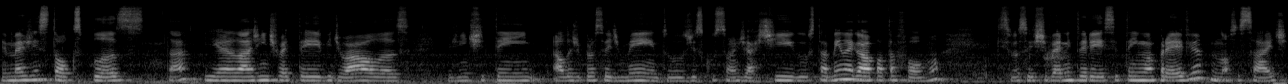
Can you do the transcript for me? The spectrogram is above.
Emergence Talks Plus, tá? E lá a gente vai ter videoaulas, a gente tem aulas de procedimentos, discussões de artigos, tá bem legal a plataforma. Se vocês tiverem interesse, tem uma prévia no nosso site.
